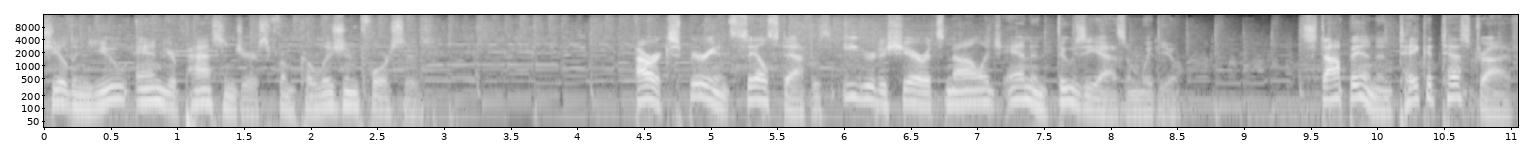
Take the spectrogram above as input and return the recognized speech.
shielding you and your passengers from collision forces. Our experienced sales staff is eager to share its knowledge and enthusiasm with you. Stop in and take a test drive.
